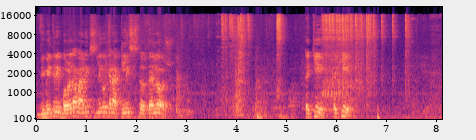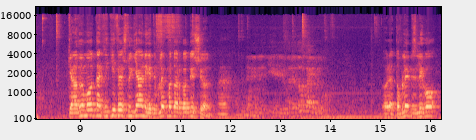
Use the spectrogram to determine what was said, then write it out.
Δημήτρη, μπορεί να με ανοίξεις λίγο και να κλείσεις το τέλος; Εκεί, εκεί. Και να δούμε μόνο την αρχική θέση του Γιάννη, γιατί βλέπουμε το air condition. Ωραία, το βλέπεις λίγο.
